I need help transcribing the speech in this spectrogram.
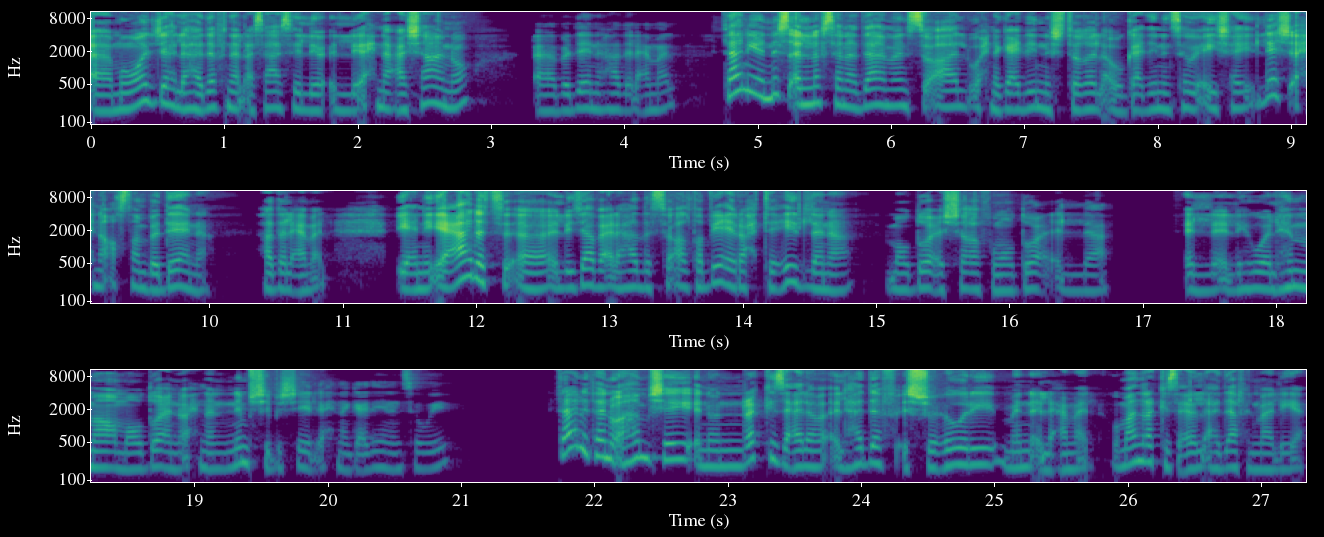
موجه لهدفنا الأساسي اللي, اللي إحنا عشانه بدينا هذا العمل. ثانيا نسأل نفسنا دائما سؤال وإحنا قاعدين نشتغل أو قاعدين نسوي أي شيء ليش إحنا أصلا بدينا؟ هذا العمل. يعني إعادة آه، الإجابة على هذا السؤال طبيعي راح تعيد لنا موضوع الشغف وموضوع اللي هو الهمة وموضوع إنه إحنا نمشي بالشيء اللي إحنا قاعدين نسويه. ثالثا وأهم شيء إنه نركز على الهدف الشعوري من العمل وما نركز على الأهداف المالية.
